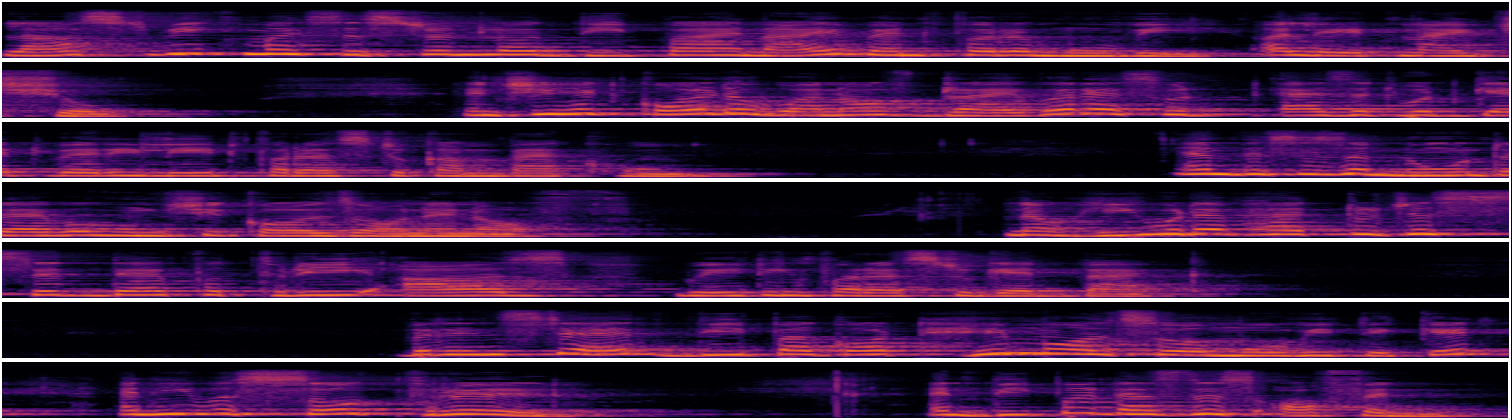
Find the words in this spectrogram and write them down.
Last week, my sister in law Deepa and I went for a movie, a late night show. And she had called a one off driver as, would, as it would get very late for us to come back home. And this is a known driver whom she calls on and off. Now, he would have had to just sit there for three hours waiting for us to get back. But instead, Deepa got him also a movie ticket and he was so thrilled. And Deepa does this often.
